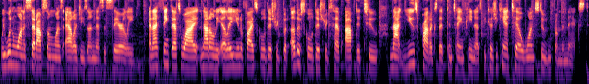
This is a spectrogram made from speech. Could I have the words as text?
We wouldn't want to set off someone's allergies unnecessarily. And I think that's why not only LA Unified School District, but other school districts have opted to not use products that contain peanuts because you can't tell one student from the next.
